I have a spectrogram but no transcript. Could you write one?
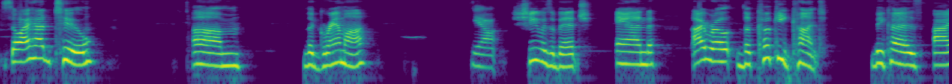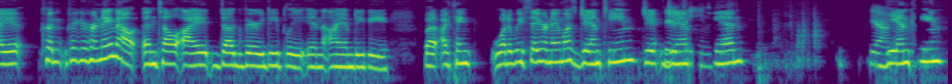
So I had two. Um, the grandma, Yeah. she was a bitch, and I wrote the cookie cunt because I couldn't figure her name out until I dug very deeply in IMDb. But I think what did we say her name was? Jantine, Jan- Jantine. Jantine, Yeah. Jantine,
